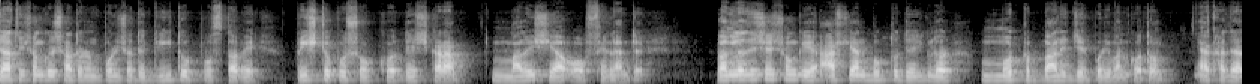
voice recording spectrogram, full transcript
জাতিসংঘ সাধারণ পরিষদে গৃহীত প্রস্তাবে পৃষ্ঠপোষক দেশ কারা? মালয়েশিয়া ও ফিনল্যান্ড। বাংলাদেশের সঙ্গে আসিয়ানভুক্ত দেশগুলোর মোট বাণিজ্যের পরিমাণ কত? এক হাজার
